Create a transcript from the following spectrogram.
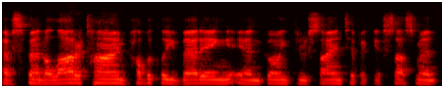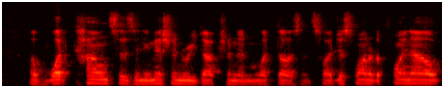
have spent a lot of time publicly vetting and going through scientific assessment of what counts as an emission reduction and what doesn't. So I just wanted to point out,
